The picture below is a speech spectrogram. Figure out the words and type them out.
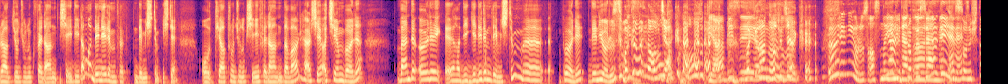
radyoculuk falan şey değil ama denerim demiştim işte o tiyatroculuk şeyi falan da var her şeye açığım böyle ben de öyle e, hadi gelirim demiştim E, böyle deniyoruz bakalım ne olacak Olduk, olduk ya biz e, bakalım ne olacak öğreniyoruz aslında Yani yeniden öğrenmek. değiliz Evet. sonuçta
